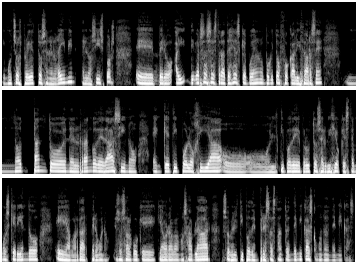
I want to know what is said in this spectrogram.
y muchos proyectos en el gaming, en los esports, eh, pero hay diversas estrategias que pueden un poquito focalizarse no tanto en el rango de edad, sino en qué tipología o, el tipo de producto o servicio que estemos queriendo eh, abordar. Pero bueno, eso es algo que, ahora vamos a hablar sobre el tipo de empresas, tanto endémicas como no endémicas.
